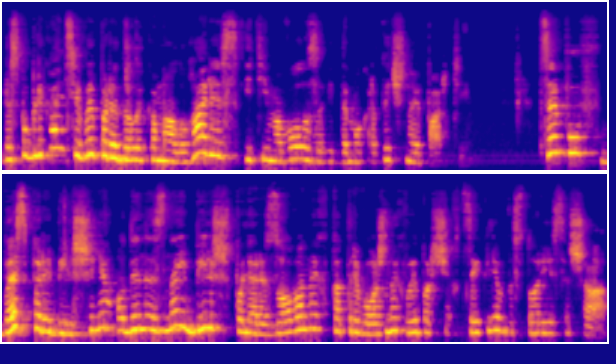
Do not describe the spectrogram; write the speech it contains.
Республіканці випередили Камалу Гарріс і Тіма Волоза від демократичної партії. Це був без перебільшення один із найбільш поляризованих та тривожних виборчих циклів в історії США.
